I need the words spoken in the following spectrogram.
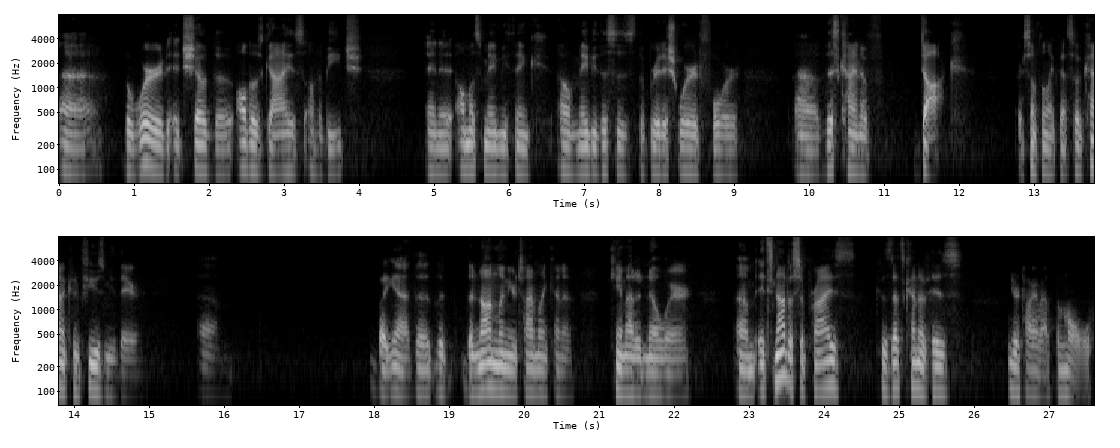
uh, the word, it showed the all those guys on the beach, and it almost made me think, oh, maybe this is the British word for uh, this kind of dock or something like that. So it kind of confused me there. Um, but yeah, the, the, the nonlinear timeline kind of came out of nowhere. Um, it's not a surprise because that's kind of his You're talking about the mole.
